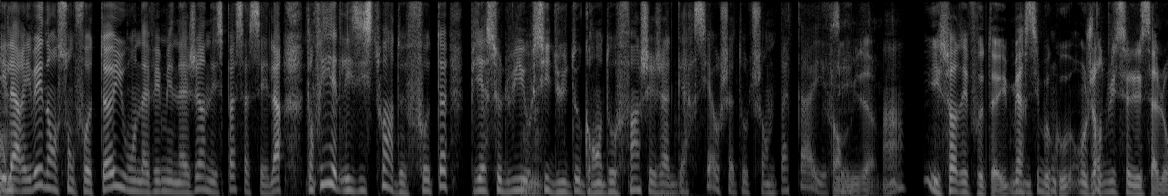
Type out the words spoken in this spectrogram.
il arrivait dans son fauteuil où on avait ménagé un espace assez large. Donc, il y a les histoires de fauteuils. Puis il y a celui aussi du de Grand Dauphin chez Jacques Garcia au château de Champ de Bataille. Formidable. hein Histoire des fauteuils. Merci beaucoup. Aujourd'hui, c'est les salons.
